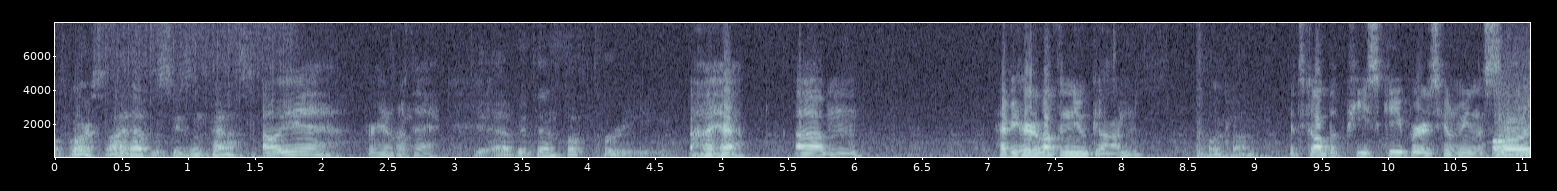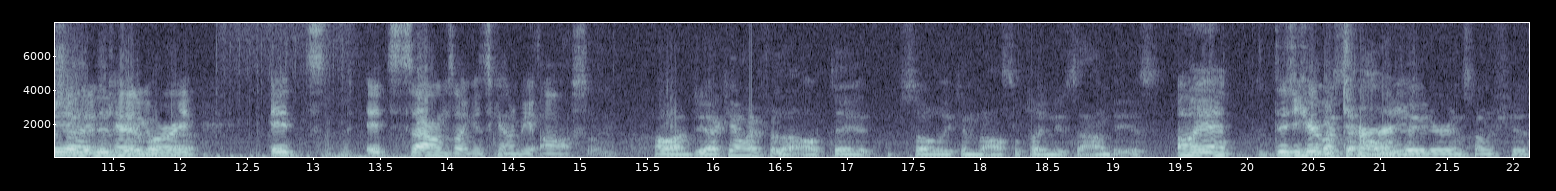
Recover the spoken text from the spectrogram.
Of course, I have the season pass. Oh yeah, forgot about that. Get everything for free. Oh yeah. Um, have you heard about the new gun? What gun? It's called the Peacekeeper. It's gonna be in the Oh submachine yeah, gun did hear about category. It's it sounds like it's gonna be awesome. Oh, dude, I can't wait for the update so we can also play new zombies. Oh yeah. Did you hear about Turned? elevator and some shit.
